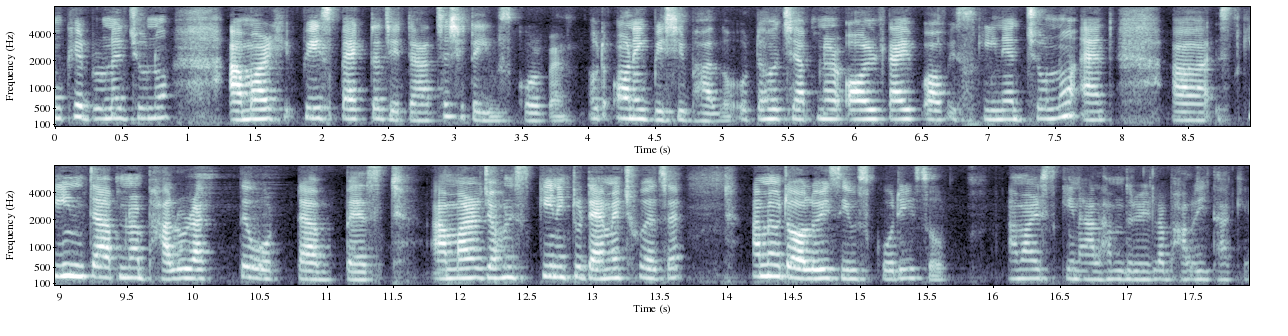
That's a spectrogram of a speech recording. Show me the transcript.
মুখের ব্রণের জন্য আমার ফেস প্যাকটা যেটা আছে সেটা ইউজ করবেন। ওটা অনেক বেশি ভালো। ওটা হচ্ছে আপনার অল টাইপ অফ স্কিনের জন্য অ্যান্ড স্কিনটা আপনার ভালো রাখতে ওটা বেস্ট আমার যখন স্কিন একটু ড্যামেজ হয়ে যায় আমি ওটা অলওয়েজ ইউজ করি। সো আমার স্কিন আলহামদুলিল্লাহ ভালোই থাকে।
